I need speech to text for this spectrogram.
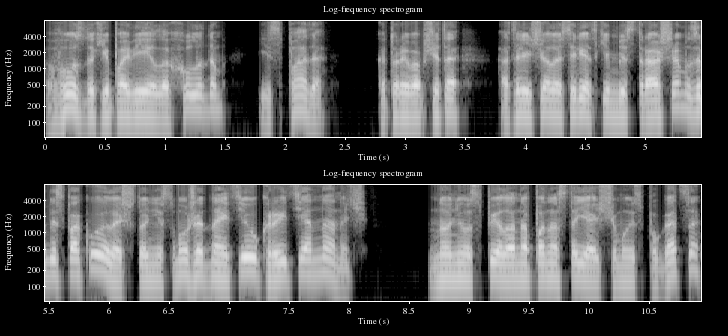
В воздухе повеяло холодом, и спада, которая вообще-то отличалась редким бесстрашием, забеспокоилась, что не сможет найти укрытие на ночь. Но не успела она по-настоящему испугаться,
